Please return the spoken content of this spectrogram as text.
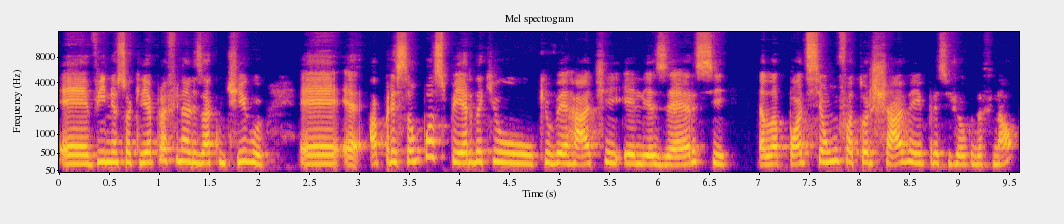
É, Vini, eu só queria para finalizar contigo, é, é, a pressão pós-perda que o, que o Verratti ele exerce, ela pode ser um fator chave aí para esse jogo da final?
